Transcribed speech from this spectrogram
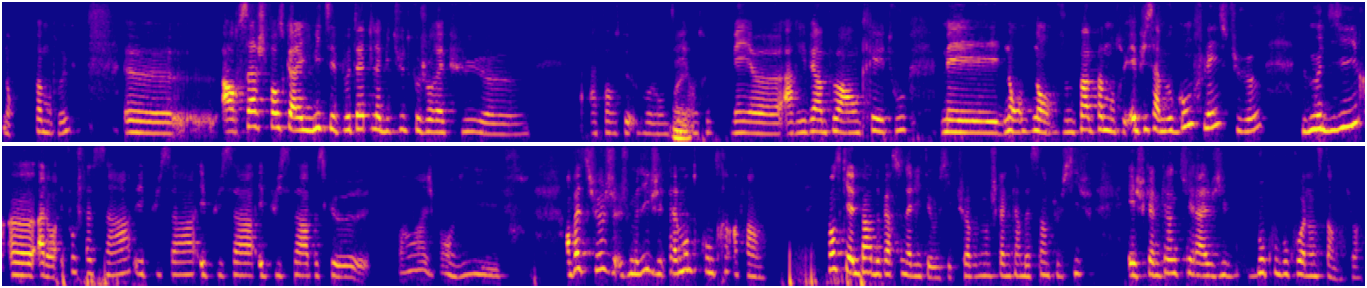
non, pas mon truc. Euh, alors ça, je pense qu'à la limite, c'est peut-être l'habitude que j'aurais pu, euh, à force de volonté, un truc, mais euh, arriver un peu à ancrer et tout. Mais non, non, pas, pas mon truc. Et puis ça me gonflait, si tu veux, de me dire, alors il faut que je fasse ça, et puis ça, et puis ça, et puis ça, parce que oh, j'ai pas envie. En fait, tu vois, je, je me dis que j'ai tellement de contraintes. Enfin, je pense qu'il y a une part de personnalité aussi. Tu vois, moi, je suis quelqu'un d'assez impulsif et je suis quelqu'un qui réagit beaucoup, beaucoup à l'instinct. Tu vois,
